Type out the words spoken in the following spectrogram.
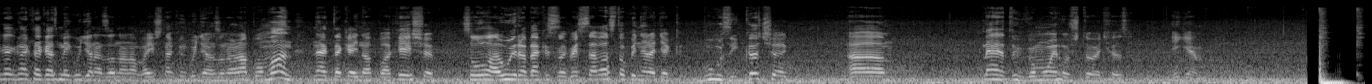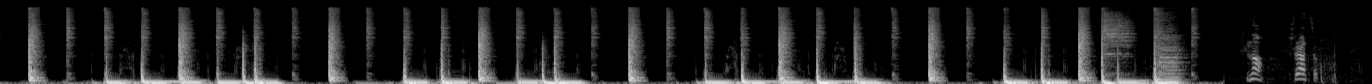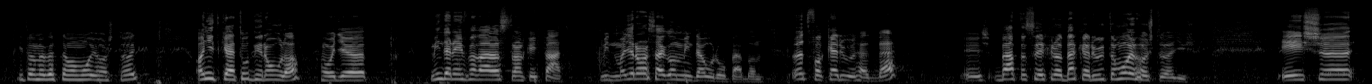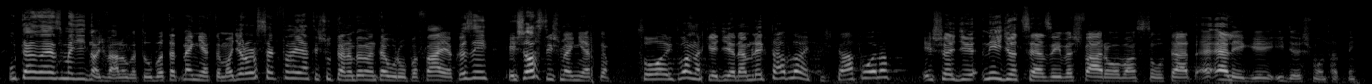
Nektek ez még ugyanazon a napon, és nekünk ugyanazon a napon van, nektek egy nappal később. Szóval újra beköszönök, hogy szevasztok, hogy ne legyek búzi köcsög. Um, mehetünk a molyhos tölgyhöz. Igen. Na, srácok, itt van mögöttem a molyhos tölgy. Annyit kell tudni róla, hogy minden évben választanak egy fát. Mind Magyarországon, mind Európában. Öt fa kerülhet be, és Bátaszékről bekerült a molyhos tölgy is. És uh, utána ez megy egy nagy válogatóba, tehát megnyerte Magyarország fáját, és utána bement Európa fája közé, és azt is megnyerte. Szóval itt vannak egy ilyen emléktábla, egy kis kápolna, és egy 4-500 éves fáról van szó, tehát e- eléggé idős mondhatni.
